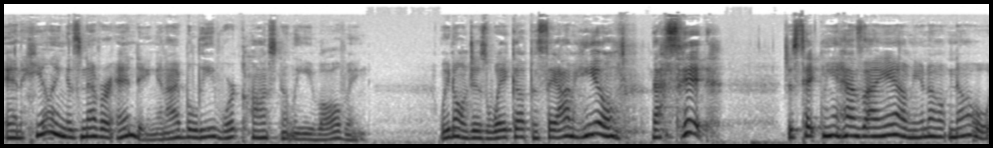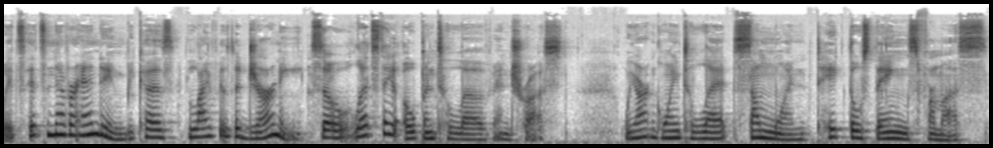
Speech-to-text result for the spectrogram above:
And healing is never ending, and I believe we're constantly evolving. We don't just wake up and say I'm healed. That's it. Just take me as I am, you know. No, it's it's never ending because life is a journey. So, let's stay open to love and trust. We aren't going to let someone take those things from us.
